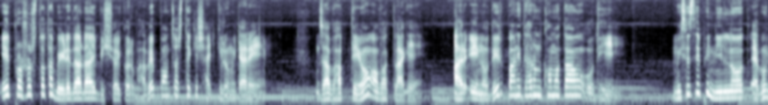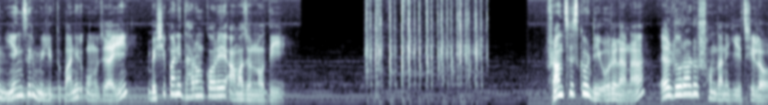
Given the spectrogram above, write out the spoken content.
এর প্রশস্ততা বেড়ে দাঁড়ায় বিস্ময়করভাবে পঞ্চাশ থেকে ষাট কিলোমিটারে, যা ভাবতেও অবাক লাগে। আর এই নদীর পানি ধারণ ক্ষমতাও অধিক। মিসিসিপি নীলনদ এবং ইয়েংজির মিলিত পানির অনুযায়ী বেশি পানি ধারণ করে আমাজন নদী। ফ্রান্সিসকো ডি ওরেলানা এলডোরাডোর সন্ধানে গিয়েছিল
